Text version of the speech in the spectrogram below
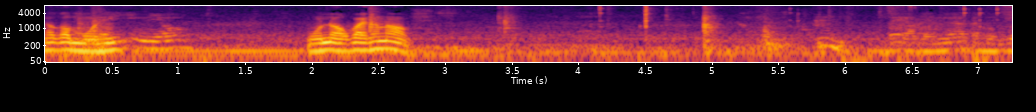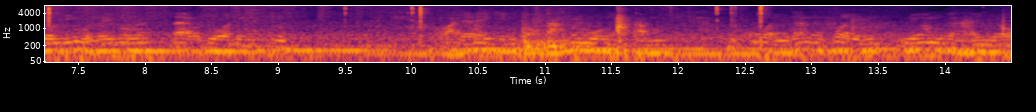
แล้วก็หมุน หมุนออกไปข้างนอกได้เอาแต่เนื้อกระดูกโยนทิ้งหมดเลยพวกนั้นได้เอาตัวหนึงกว่าจะได้กินสองสามชั่วโมงเนี่ยทำคั่วอยู่นั่นเลยคั่วเนื้อมันจะหายเหนียว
